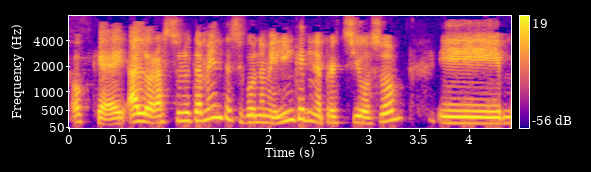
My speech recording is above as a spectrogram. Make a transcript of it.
Ok, allora assolutamente secondo me LinkedIn è prezioso e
